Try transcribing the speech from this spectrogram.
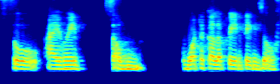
So I made some watercolor paintings of,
